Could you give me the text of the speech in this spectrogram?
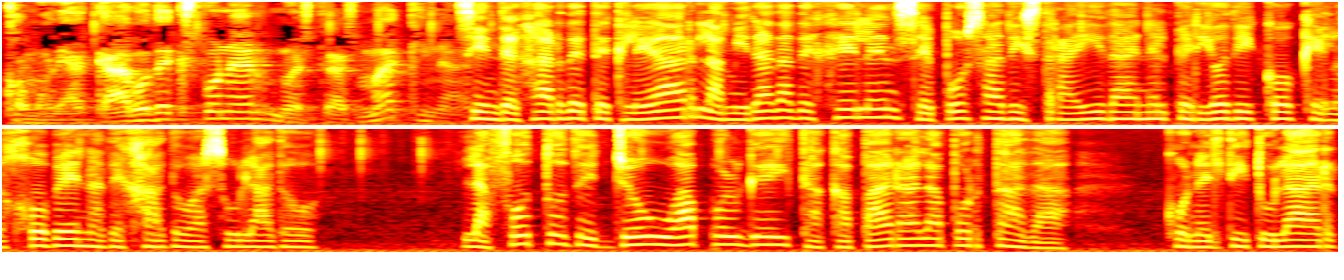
Como le acabo de exponer, nuestras máquinas... Sin dejar de teclear, la mirada de Helen se posa distraída en el periódico que el joven ha dejado a su lado. La foto de Joe Applegate acapara la portada, con el titular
